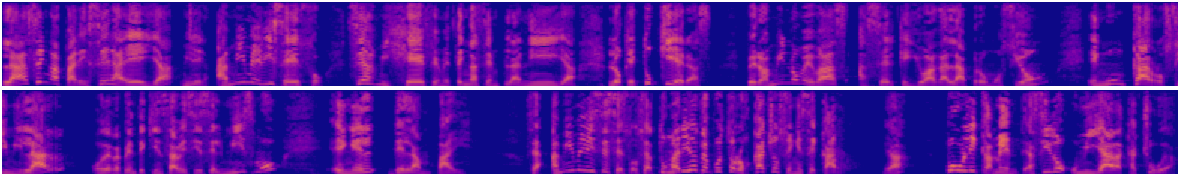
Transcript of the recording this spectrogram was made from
La hacen aparecer a ella. Miren, a mí me dice eso. Seas mi jefe, me tengas en planilla, lo que tú quieras. Pero a mí no me vas a hacer que yo haga la promoción en un carro similar o de repente quién sabe si es el mismo, en el de Lampay. O sea, a mí me dices eso, o sea, tu marido te ha puesto los cachos en ese carro, ¿ya? Públicamente, ha sido humillada, cachuda.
